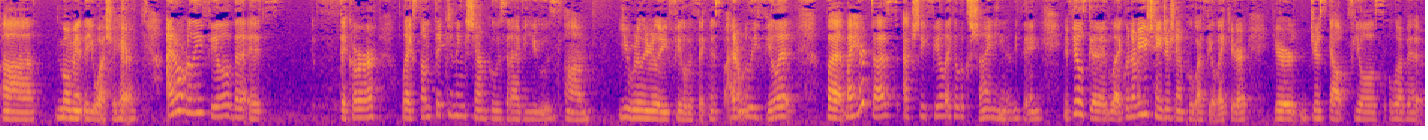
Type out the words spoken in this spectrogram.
uh, moment that you wash your hair. I don't really feel that it's thicker. Like some thickening shampoos that I've used, um, you really, really feel the thickness, but I don't really feel it. But my hair does actually feel like it looks shiny and everything. It feels good. Like whenever you change your shampoo, I feel like your your your scalp feels a little bit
